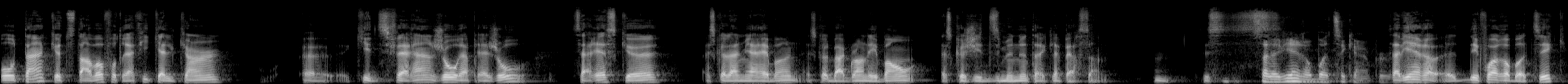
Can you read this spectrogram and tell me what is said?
autant que tu t'en vas photographier quelqu'un euh, qui est différent jour après jour, ça reste que est-ce que la lumière est bonne, est-ce que le background est bon, est-ce que j'ai 10 minutes avec la personne? C'est- Ça devient robotique un peu. ça vient ro- des fois robotique.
